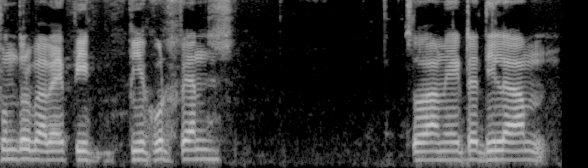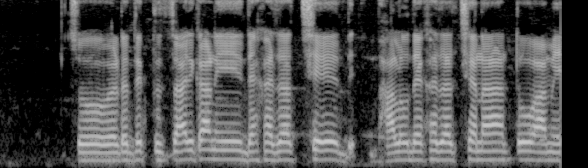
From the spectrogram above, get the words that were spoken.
সুন্দরভাবে পিক পিক উঠবেন সো আমি এটা দিলাম। সো এটা দেখতে চারিখানি দেখা যাচ্ছে, ভালো দেখা যাচ্ছে না। তো, আমি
